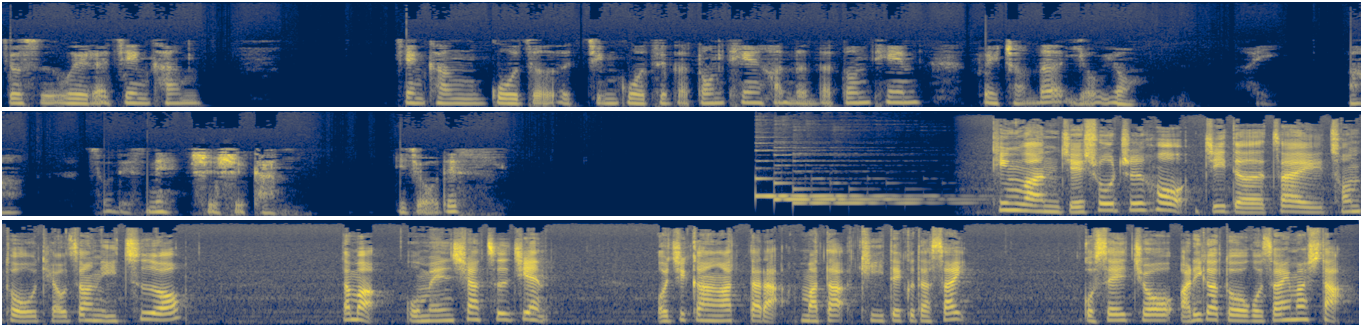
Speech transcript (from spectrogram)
就是为了健康、健康过着经过这个冬天寒冷的冬天，非常的有用。はい。あ、そうですね。试试看。以上です。听完结束之后，记得再从头挑战一次哦。那么我们下次见。お時間あったらまた聞いてください。ご清聴ありがとうございました。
